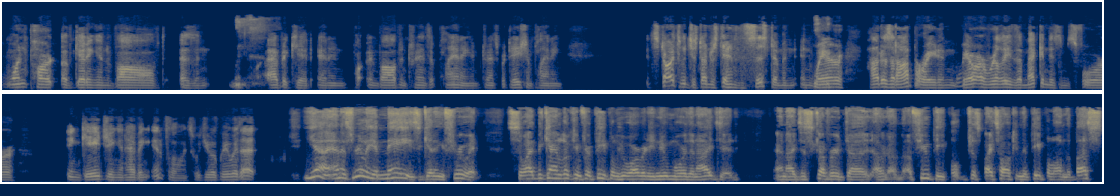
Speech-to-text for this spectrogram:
one part of getting involved as an advocate and in, involved in transit planning and transportation planning it starts with just understanding the system and, and where how does it operate and where are really the mechanisms for engaging and having influence would you agree with that yeah and it's really a maze getting through it so i began looking for people who already knew more than i did And I discovered uh, a, a, few people just by talking to people on the bus,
